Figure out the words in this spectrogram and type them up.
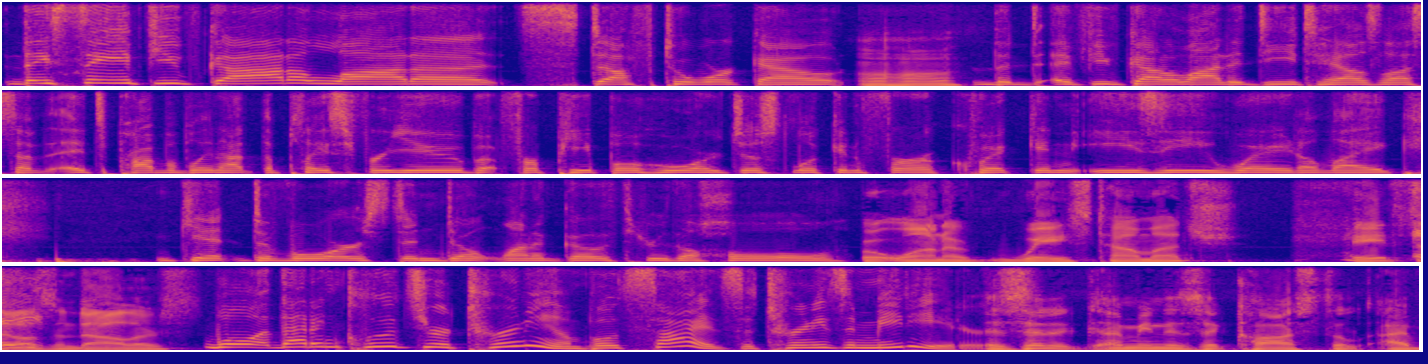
they say if you've got a lot of stuff to work out, uh-huh. the, if you've got a lot of details, a lot of stuff, it's probably not the place for you. But for people who are just looking for a quick and easy way to like get divorced and don't want to go through the whole, But want to waste how much? Eight thousand dollars. well, that includes your attorney on both sides, attorneys and mediators. Is it? I mean, is it cost? I've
